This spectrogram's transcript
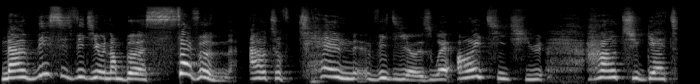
Now, this is video number seven out of 10 videos where I teach you how to get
